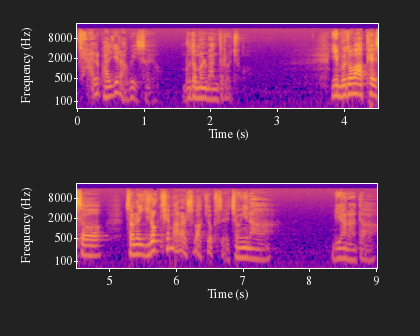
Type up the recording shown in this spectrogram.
잘 관리를 하고 있어요. 무덤을 만들어주고. 이 무덤 앞에서 저는 이렇게 말할 수밖에 없어요. 정인아, 미안하다.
